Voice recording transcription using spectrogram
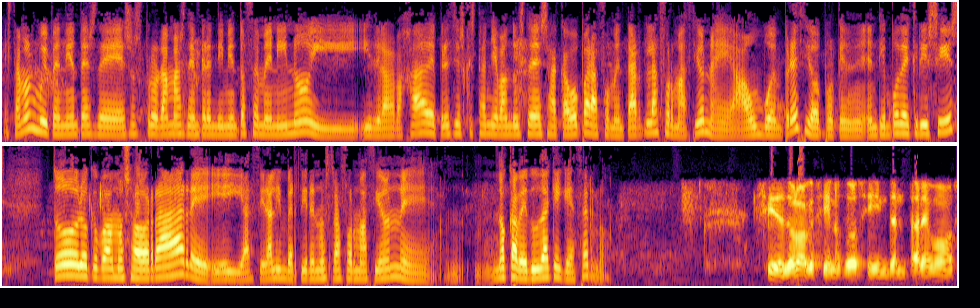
Estamos muy pendientes de esos programas de emprendimiento femenino y, de la bajada de precios que están llevando ustedes a cabo para fomentar la formación eh, a un buen precio, porque en, en, tiempo de crisis todo lo que podamos ahorrar eh, y, y, al final invertir en nuestra formación, eh, no cabe duda que hay que hacerlo. Sí, desde luego que sí. Nosotros intentaremos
